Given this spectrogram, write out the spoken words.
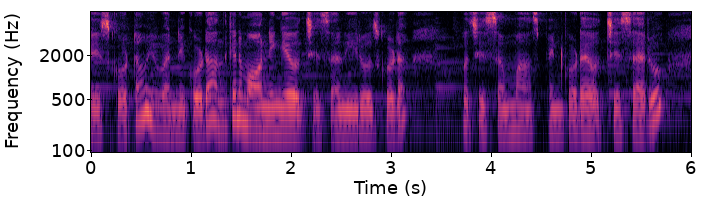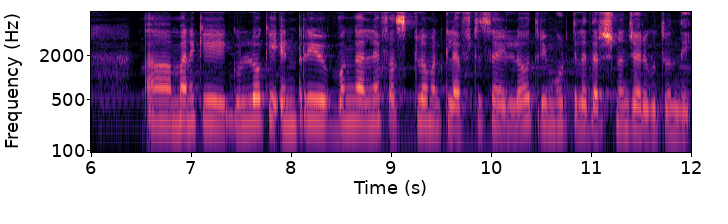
చేసుకోవటం ఇవన్నీ కూడా. అందుకని మార్నింగే వచ్చేసాను. ఈరోజు కూడా వచ్చేసాము. మా హస్బెండ్ కూడా వచ్చేసారు. మనకి గుళ్ళోకి ఎంట్రీ ఇవ్వగానే ఫస్ట్లో మనకి లెఫ్ట్ సైడ్లో త్రిమూర్తుల దర్శనం జరుగుతుంది.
